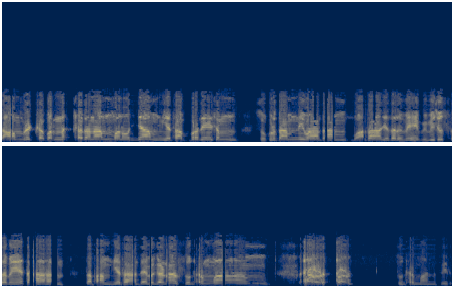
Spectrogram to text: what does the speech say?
தாம் ரிக்ஷபர்ணச்சதனாம் மனோஜாம் யதா பிரதேசம் சுகிருதாம் நிவாதாம் வாசாய சர்வே விவிஷு சமேதாம் சபாம் யதா தேவகணா சுதர்மாம்। சுதர்மான்னு பேரு.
